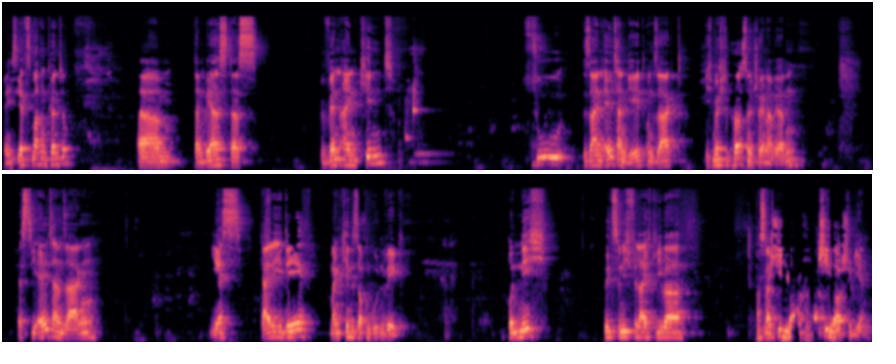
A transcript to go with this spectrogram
wenn ich es jetzt machen könnte, ähm, dann wäre es, dass wenn ein Kind zu seinen Eltern geht und sagt, ich möchte Personal Trainer werden, dass die Eltern sagen, yes, geile Idee, mein Kind ist auf einem guten Weg. Und nicht, willst du nicht vielleicht lieber Maschinenbau, Maschinenbau studieren?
